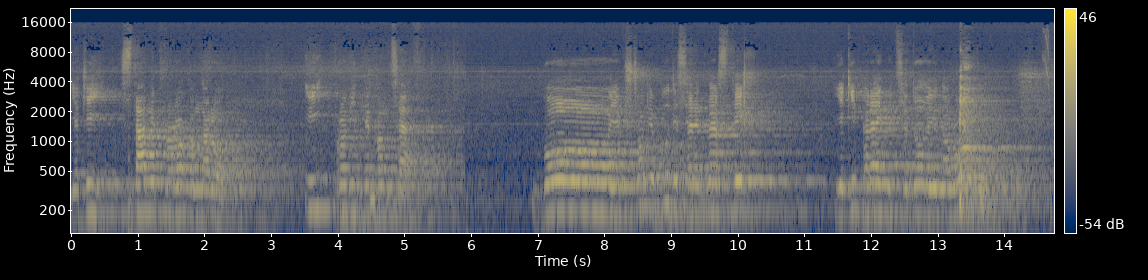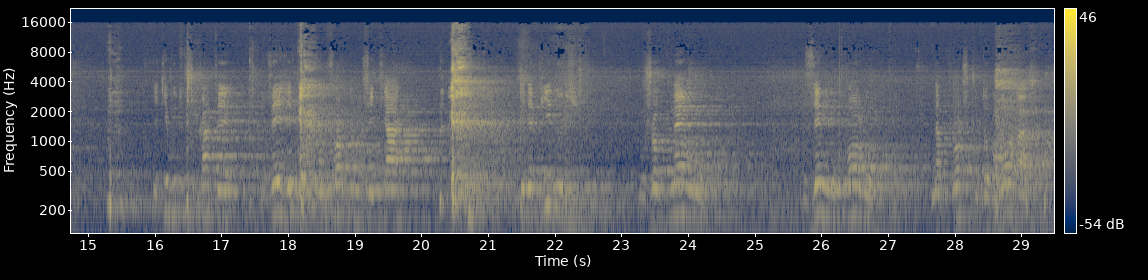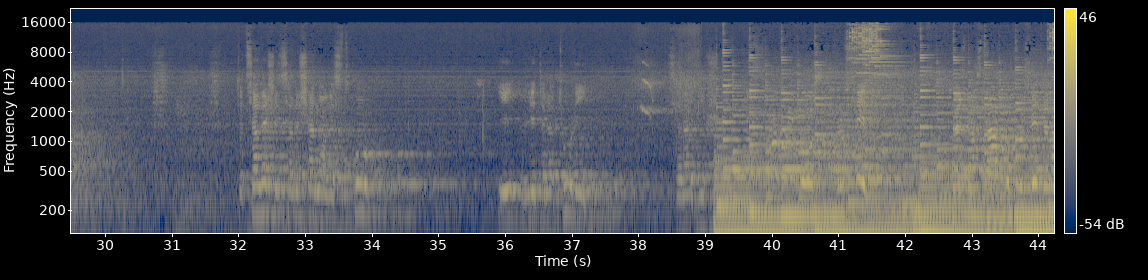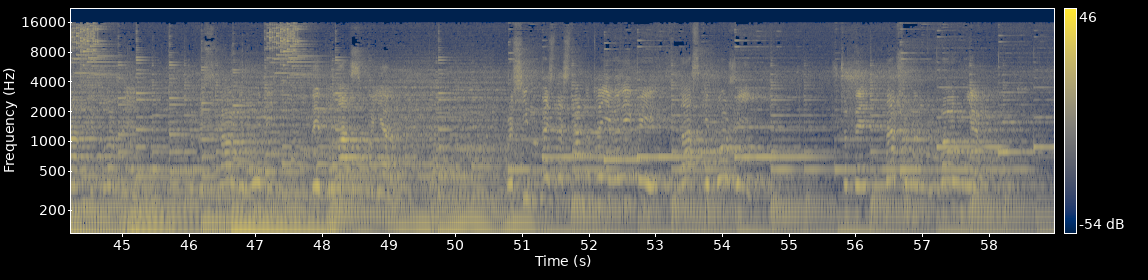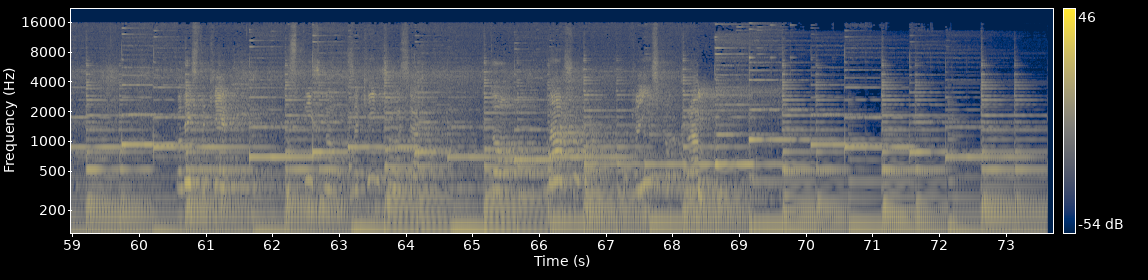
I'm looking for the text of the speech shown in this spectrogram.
який стане пророком народу і провідником церкви. Бо якщо не буде серед нас тих, які переймуться долею народу, які будуть шукати вигідного, комфортного життя і не підуть в жовтневу зимну пору на прощу до Бога, то це лишиться лише на листку і в літературі серед This is the kid.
